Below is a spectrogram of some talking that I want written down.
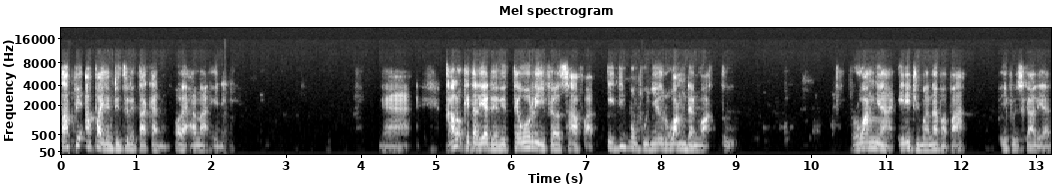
Tapi apa yang diceritakan oleh anak ini? Nah, kalau kita lihat dari teori filsafat, ini mempunyai ruang dan waktu. Ruangnya ini di mana Bapak, Ibu sekalian?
